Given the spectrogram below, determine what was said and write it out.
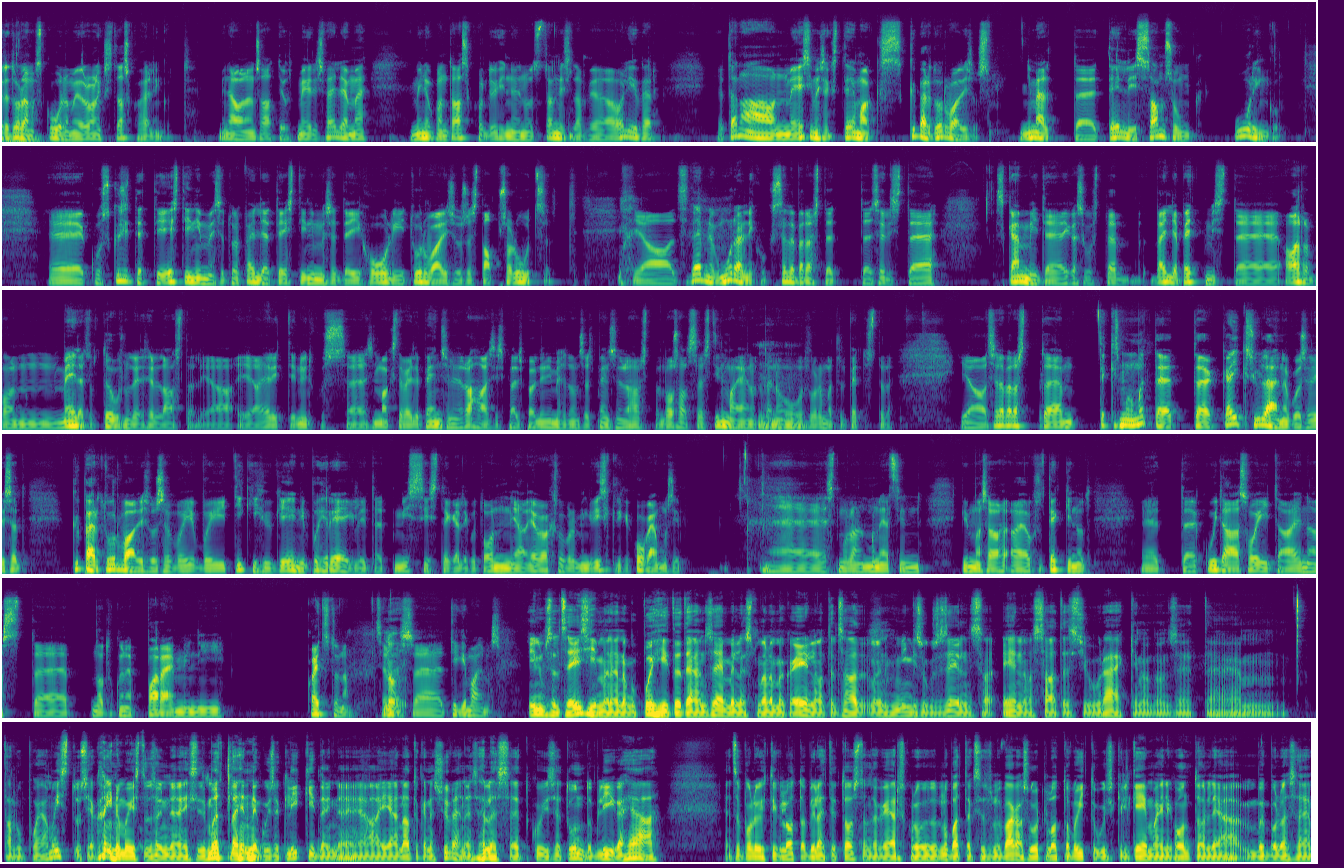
tere tulemast kuulama Euronixi taskuhäälingut. mina olen saatejuht Meelis Väljamäe, minuga on taas kord ühinenud Stanislav ja Oliver. ja täna on meie esimeseks teemaks küberturvalisus. nimelt äh, tellis Samsung uuringu, äh, kus küsitleti Eesti inimesi, tuleb välja, et Eesti inimesed ei hooli turvalisusest absoluutselt. ja see teeb nagu murelikuks, sellepärast et selliste äh, skämmide ja igasuguste väljapetmiste arv on meeletult tõusnud sel aastal ja, ja eriti nüüd, kus äh, siin maksti välja pensioniraha, siis päris paljud inimesed on sellest pensionirahast olnud osalt sellest ilma jäänud tänu mm -hmm. suurematele pettustele. ja sellepärast äh, tekkis mul mõte, et äh, käiks üle nagu sellised küberturvalisuse või, või digihügieeni põhireeglid, et mis siis tegelikult on ja jagaks võib-olla mingeid isiklikke kogemusi. Äh, sest mul on mõned siin viimase aja jooksul tekkinud et äh, kuidas hoida ennast äh, natukene paremini kaitstuna selles no, äh, digimaailmas. Ilmselt see esimene nagu põhitõde on see, millest me oleme ka eelnevatel saade, või noh, mingisuguses eelnevas, eelnevas saates ju rääkinud, on see, et ähm, talupoja mõistus ja kaine mõistus on ju, ehk siis mõtle enne, kui sa klikid, on ju, ja, ja natukene süvene sellesse, et kui see tundub liiga hea, et sa pole ühtegi lotopiletit ostnud, aga järsku lubatakse sulle väga suurt lotovõitu kuskil Gmaili kontol ja võib-olla see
